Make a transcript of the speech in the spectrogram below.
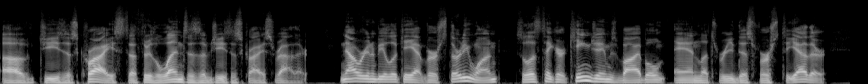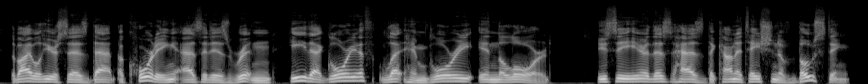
of Jesus Christ, uh, through the lenses of Jesus Christ, rather. Now we're going to be looking at verse 31. So let's take our King James Bible and let's read this verse together. The Bible here says that according as it is written, He that glorieth, let him glory in the Lord. You see here, this has the connotation of boasting,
